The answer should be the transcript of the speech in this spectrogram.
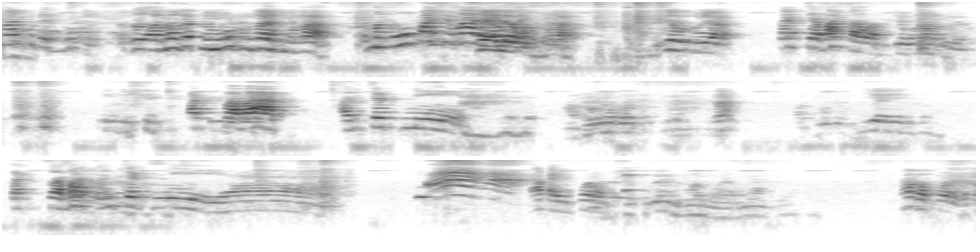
मार कुठे बुकी आता मग मग उपाशी मार केल्यावर उपाशी. हा. जेवूया कच्च्या भातावर जेवण आणूया कच्चा भात आणि चटणी कच्चा भात आणि चटणी. हा. काही परत हा परत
